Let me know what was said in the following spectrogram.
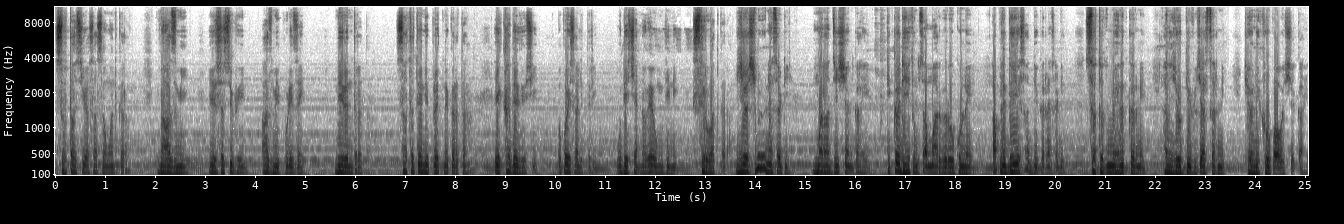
स्वतःशी असा संवाद करा "मी आज मी यशस्वी होईन आज मी पुढे जाईन. निरंतरता सातत्याने प्रयत्न करता एखाद्या दिवशी अपयश आले तरी उद्याच्या नव्या उमदीने सुरुवात करा. यश मिळवण्यासाठी मनात जी शंका आहे ती कधीही तुमचा मार्ग रोखू नये. आपले ध्येय साध्य करण्यासाठी सतत मेहनत करणे आणि योग्य विचारसरणी ठेवणे खूप आवश्यक आहे.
